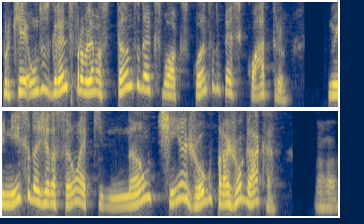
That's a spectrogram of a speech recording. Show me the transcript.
porque um dos grandes problemas tanto do Xbox quanto do PS4 no início da geração é que não tinha jogo para jogar, cara. Uhum.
